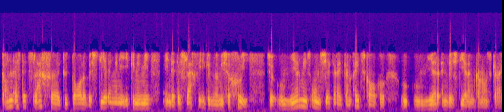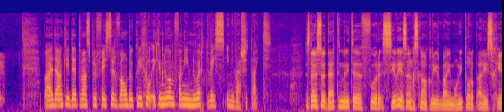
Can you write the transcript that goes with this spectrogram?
dan is dit sleg vir totale besteding in die ekonomie en dit is sleg vir ekonomiese groei. So hoe meer mense onsekerheid kan uitskakel, hoe hoe meer investering kan ons kry. Baie dankie. Dit was professor Waldo Kriel, ekonom van die Noordwes Universiteit. Dis nou so 13 minute voor 7 is ingeskakel hier by Monitor op RSG.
